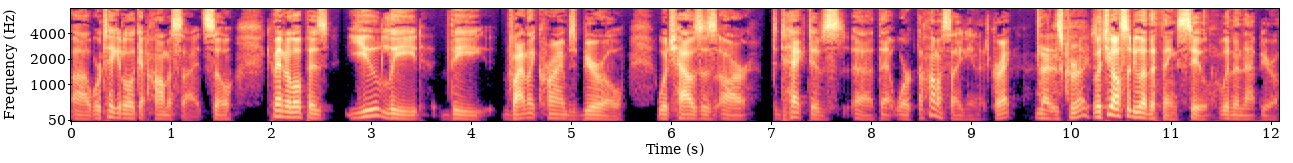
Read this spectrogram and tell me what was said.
uh, we're taking a look at homicides. So, Commander Lopez, you lead the Violent Crimes Bureau, which houses our detectives uh, that work the homicide unit, correct? That is correct. But you also do other things too within that bureau.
